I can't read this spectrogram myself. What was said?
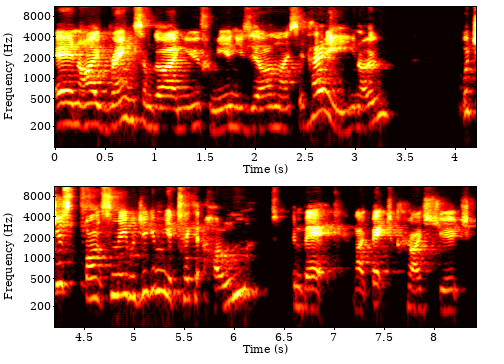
And I rang some guy I knew from here in New Zealand. And I said, hey, you know, would you sponsor me? Would you give me a ticket home and back, like back to Christchurch?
